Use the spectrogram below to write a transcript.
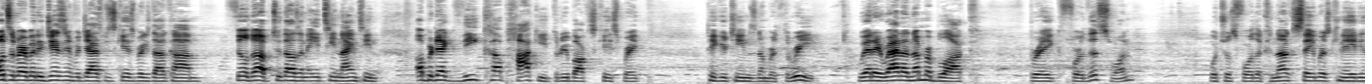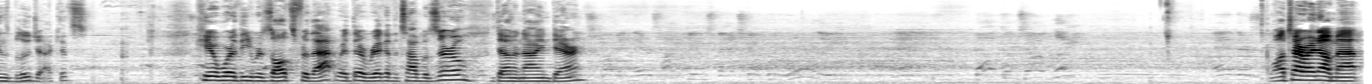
What's up, everybody? Jason for JaspysCaseBreaks.com. Filled up 2018-19 Upper Deck The Cup Hockey three-box case break. Pick your teams number three. We had a random number block break for this one, which was for the Canucks, Sabres, Canadiens, Blue Jackets. Here were the results for that. Right there, Rick at the top with zero, down to nine, Darren. I'll tell you right now, Matt.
